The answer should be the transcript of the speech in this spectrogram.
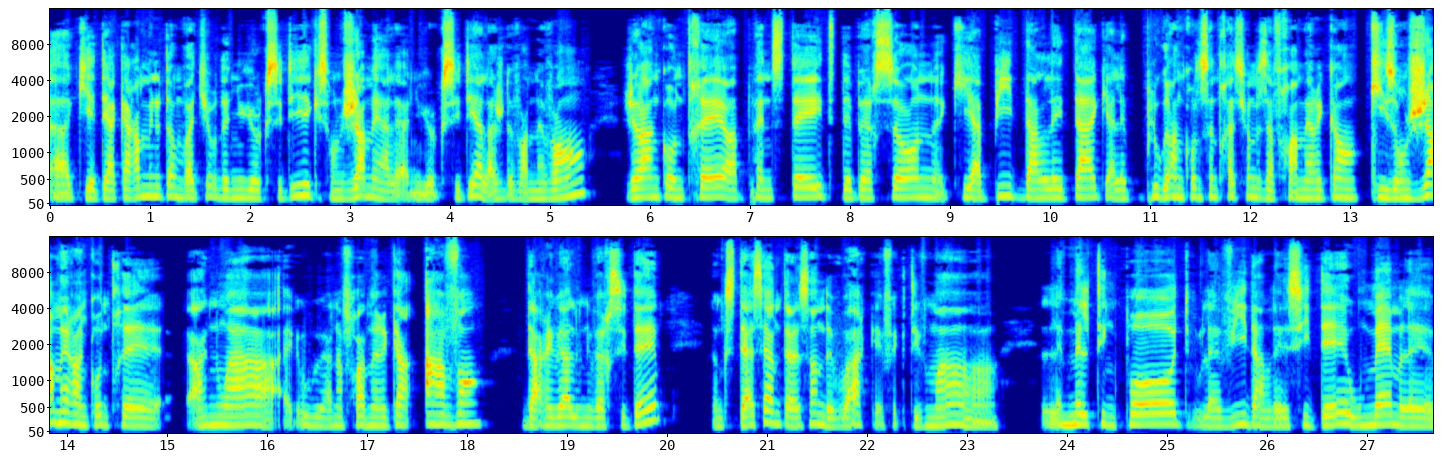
euh, qui étaient à 40 minutes en voiture de New York City et qui sont jamais allés à New York City à l'âge de 29 ans. J'ai rencontré à Penn State des personnes qui habitent dans l'État qui a la plus grande concentration des Afro-Américains, qu'ils ont jamais rencontré un noir ou un Afro-Américain avant d'arriver à l'université. Donc c'était assez intéressant de voir qu'effectivement, euh, le melting pot ou la vie dans les cités ou même les,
